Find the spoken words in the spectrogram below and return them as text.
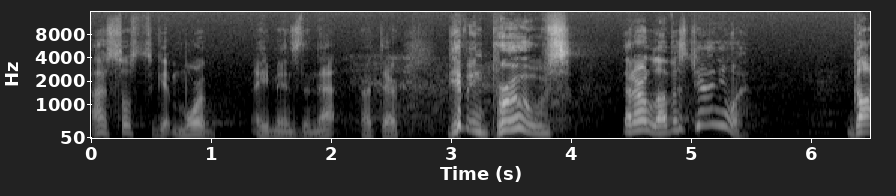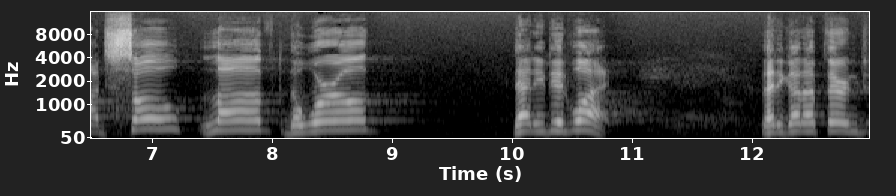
I was supposed to get more amens than that right there. Giving proves that our love is genuine. God so loved the world that he did what? That he got up there and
